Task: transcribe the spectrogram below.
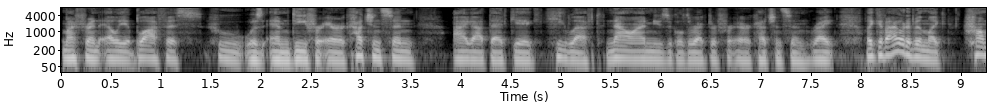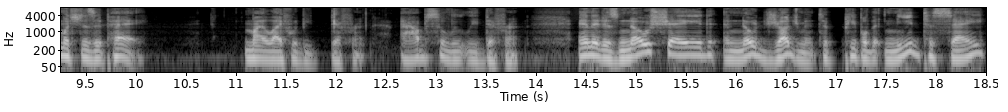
my friend Elliot Blaufuss, who was MD for Eric Hutchinson. I got that gig. He left. Now I'm musical director for Eric Hutchinson, right? Like if I would have been like, how much does it pay? My life would be different. Absolutely different. And it is no shade and no judgment to people that need to say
